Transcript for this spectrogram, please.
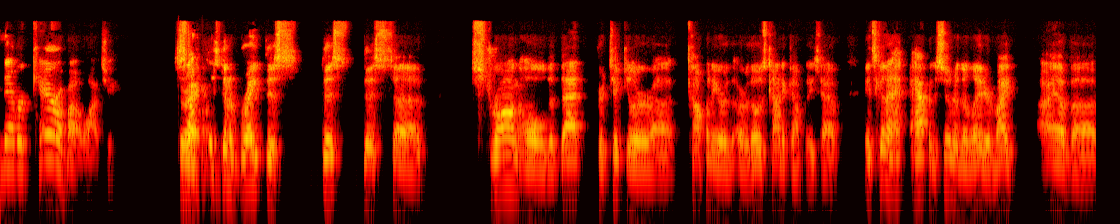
never care about watching. Correct. Somebody's going to break this this this uh, stronghold that that particular uh, company or or those kind of companies have. It's going to ha- happen sooner than later. My I have uh,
